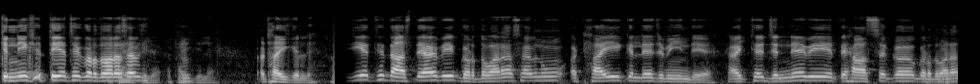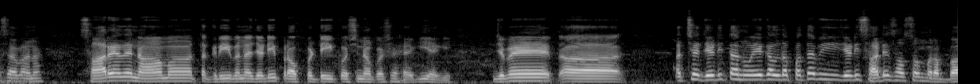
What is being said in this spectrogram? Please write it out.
ਕਿੰਨੀ ਖੇਤੀ ਇੱਥੇ ਗੁਰਦੁਆਰਾ ਸਾਹਿਬ ਦੀ? ਕਿੱਲੇ 28 ਕਿੱਲੇ। 28 ਕਿੱਲੇ। ਜੀ ਇੱਥੇ ਦੱਸਦੇ ਆ ਵੀ ਗੁਰਦੁਆਰਾ ਸਾਹਿਬ ਨੂੰ 28 ਕਿੱਲੇ ਜ਼ਮੀਨ ਦੇ ਆ। ਇੱਥੇ ਜਿੰਨੇ ਵੀ ਇਤਿਹਾਸਕ ਗੁਰਦੁਆਰਾ ਸਾਹਿਬ ਆ ਨਾ ਸਾਰਿਆਂ ਦੇ ਨਾਮ ਤਕਰੀਬਨ ਆ ਜਿਹੜੀ ਪ੍ਰਾਪਰਟੀ ਕੁਛ ਨਾ ਕੁਛ ਹੈਗੀ ਹੈਗੀ। ਜਿਵੇਂ ਅਹ, ਅੱਛਾ ਜਿਹੜੀ ਤੁਹਾਨੂੰ ਇਹ ਗੱਲ ਦਾ ਪਤਾ ਵੀ ਜਿਹੜੀ 750 ਮੁਰੱਬਾ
